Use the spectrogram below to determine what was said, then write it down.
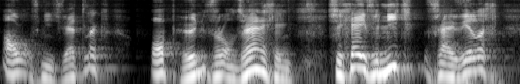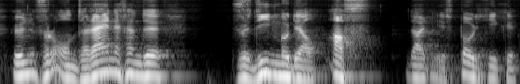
al of niet wettelijk, op hun verontreiniging. Ze geven niet vrijwillig hun verontreinigende verdienmodel af. Daar is politieke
